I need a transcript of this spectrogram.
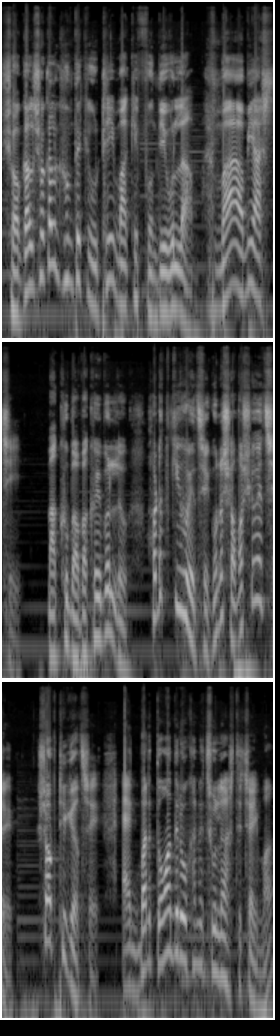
সকাল সকাল ঘুম থেকে উঠেই মাকে ফোন দিয়ে বললাম, মা, আমি আসছি। মা খুব অবাক হয়ে বলল, হঠাৎ কি হয়েছে? কোনো সমস্যা হয়েছে? সব ঠিক আছে। একবার তোমাদের ওখানে চলে আসতে চাই, মা।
